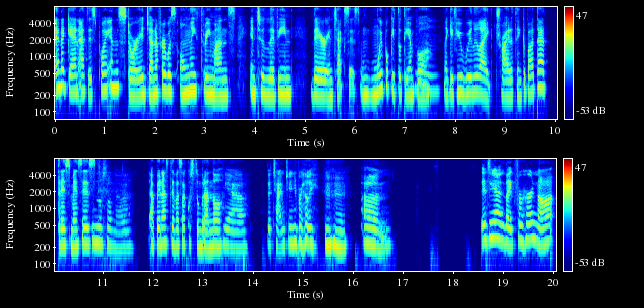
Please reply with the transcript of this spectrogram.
And again, at this point in the story, Jennifer was only three months into living there in Texas. Muy poquito tiempo. Mhm. Like, if you really like try to think about that, tres meses, No son nada. apenas te vas acostumbrando. Yeah, the time change really. hmm Um, and so yeah, like for her not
